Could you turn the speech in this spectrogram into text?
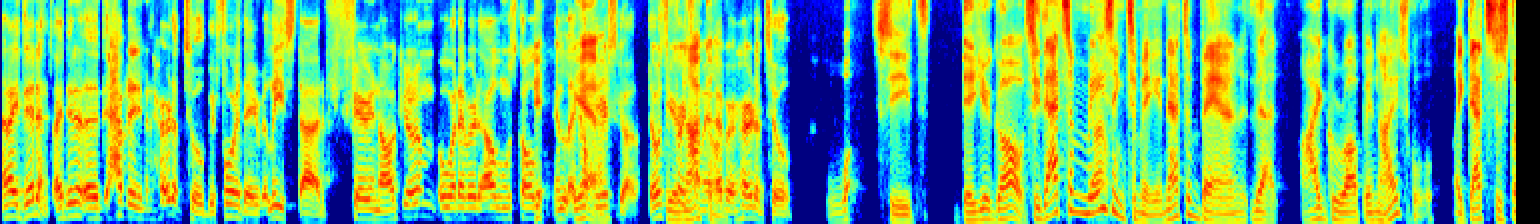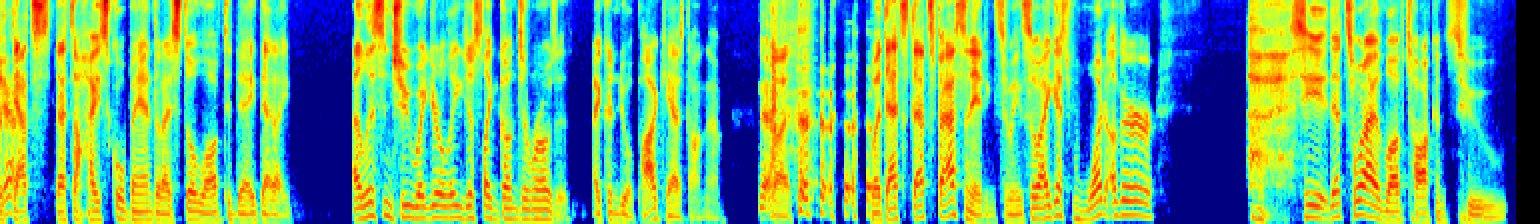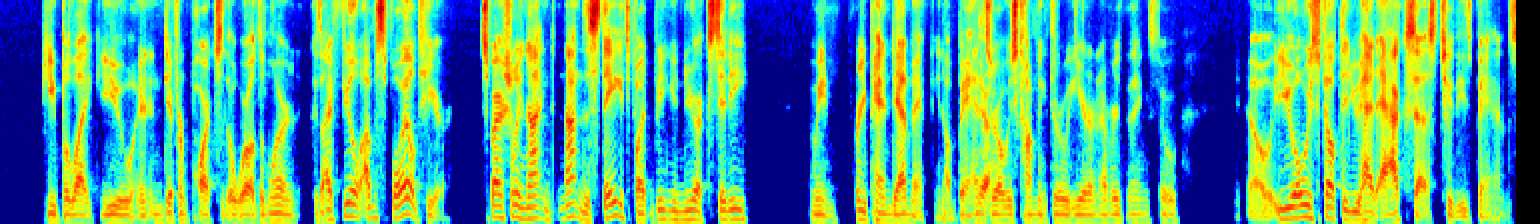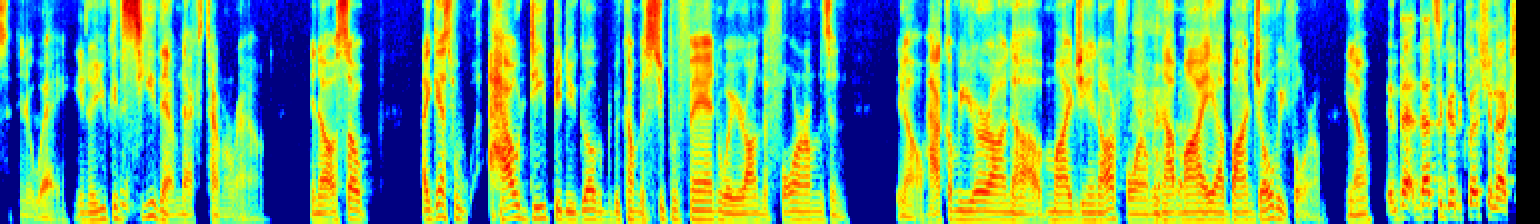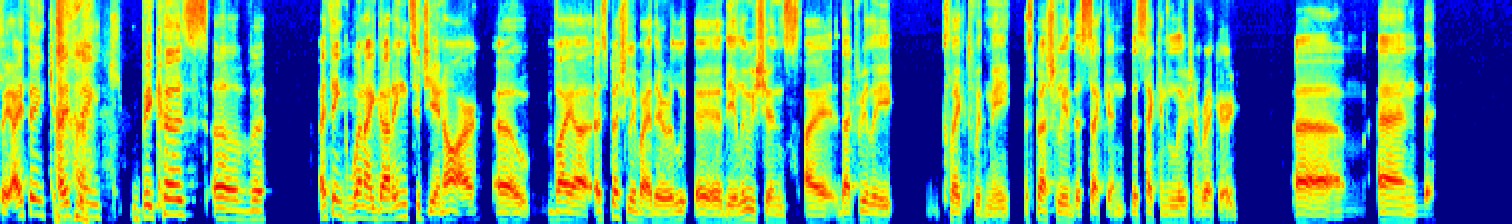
and I didn't. I didn't. I haven't even heard of Tool before they released that Fear Inoculum or whatever the album was called It- in, like, a yeah. couple years ago. That was the Fear first time I ever heard of Tool. What? See, there you go. See, that's amazing to me, and that's a band that I grew up in high school. Like that's just like Yeah. that's that's a high school band that I still love today. That I I listen to regularly, just like Guns N' Roses. I couldn't do a podcast on them, but but that's that's fascinating to me. So I guess what other see that's what I love talking to people like you in, different parts of the world to learn because I feel I'm spoiled here, especially not not in the states, but being in New York City. I mean, pre-pandemic, you know, bands Yeah. are always coming through here and everything. So, you know, you always felt that you had access to these bands in a way. You know, you could see them next time around. You know, so I guess how deep did you go to become a super fan where you're on the forums and you know how come you're on uh, my GNR forum and not my uh, Bon Jovi forum? You know, That that's a good question, actually. I think I think because of I think when I got into GNR uh, via especially via the uh, the illusions, I that really clicked with me, especially the second the second illusion record, um, and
